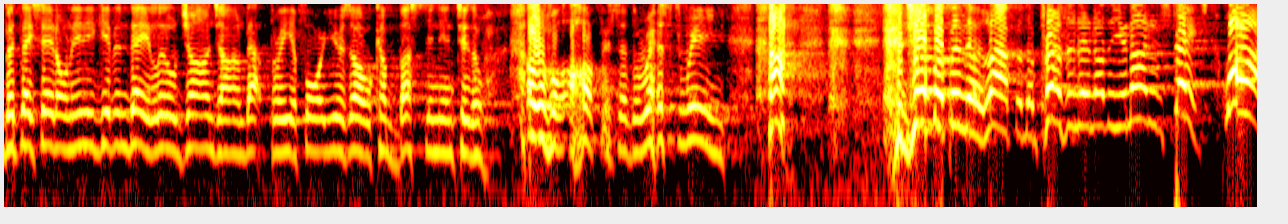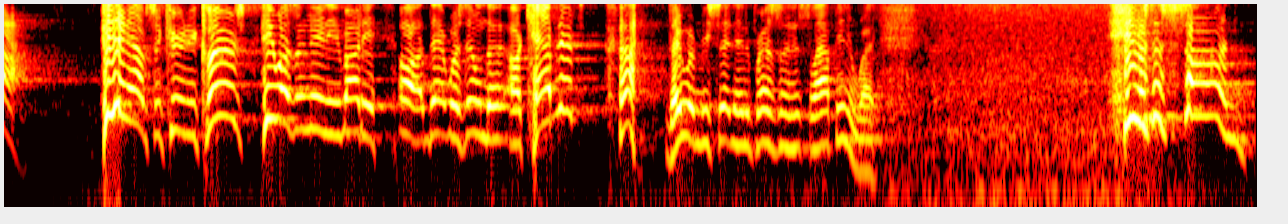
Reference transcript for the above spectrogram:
But they said on any given day, little John John, about three or four years old, come busting into the Oval Office of the West Wing. jump up in the lap of the President of the United States. Why? He didn't have security clearance. He wasn't anybody uh, that was on the uh, cabinet. they wouldn't be sitting in the president's lap anyway. He was a son.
